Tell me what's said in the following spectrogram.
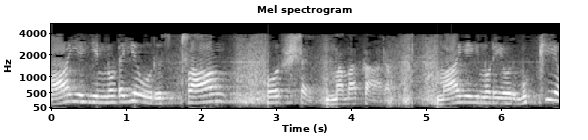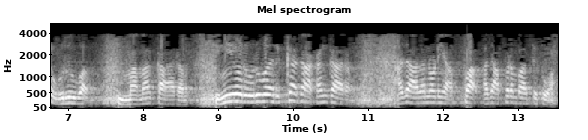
மாயையினுடைய ஒரு ஸ்ட்ராங் போர்ஷன் மமகாரம் மாயையினுடைய ஒரு முக்கிய உருவம் மமகாரம் இனி ஒரு உருவம் இருக்கு அது அகங்காரம். அது அதனுடைய அப்பா அது அப்புறம் பாத்துக்குவோம்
